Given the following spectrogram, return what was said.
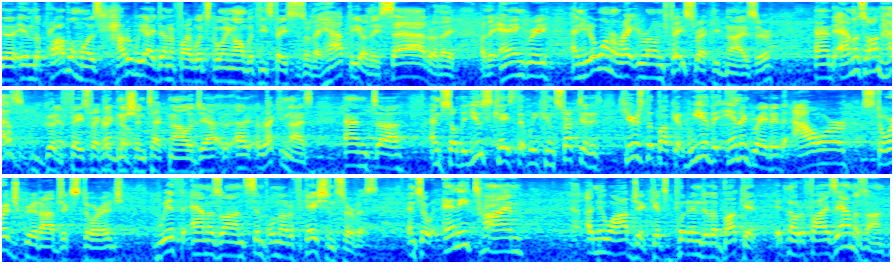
the, and the problem was, how do we identify what's going on with these faces? Are they happy, are they sad, are they, are they angry? And you don't want to write your own face recognizer, and Amazon has good yeah, face recognition Reco. technology, uh, uh, recognize. And, uh, and so the use case that we constructed is, here's the bucket, we have integrated our StorageGRID object storage with Amazon Simple Notification Service. And so anytime a new object gets put into the bucket, it notifies Amazon.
